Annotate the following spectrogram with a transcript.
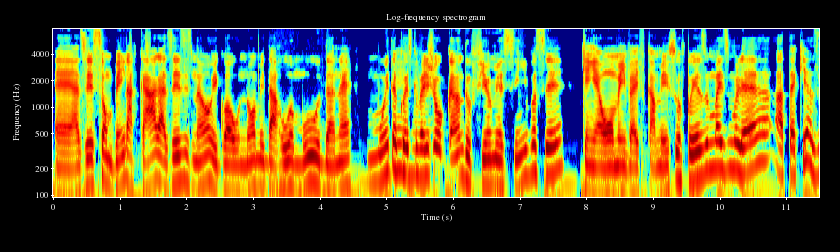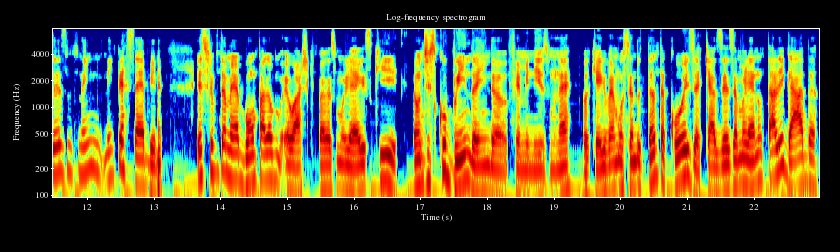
é, às vezes são bem na cara, às vezes não, igual o nome da rua muda, né? Muita uhum. coisa que vai jogando o filme assim e você quem é homem vai ficar meio surpreso, mas mulher até que às vezes nem, nem percebe, né? Esse filme também é bom para, eu acho que para as mulheres que estão descobrindo ainda o feminismo, né? Porque ele vai mostrando tanta coisa que às vezes a mulher não tá ligada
